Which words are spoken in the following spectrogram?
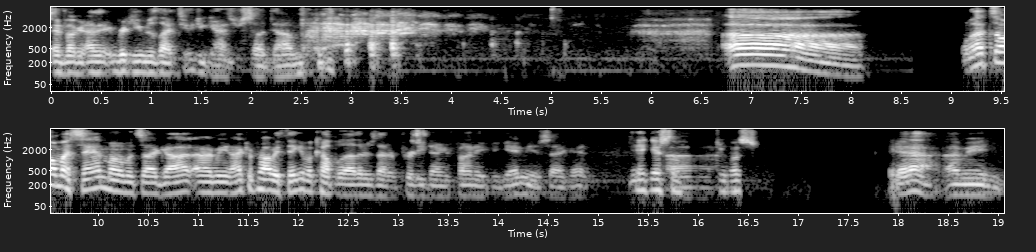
And fucking, I think Ricky was like, dude, you guys are so dumb. Uh well, that's all my Sam moments I got. I mean, I could probably think of a couple others that are pretty dang funny if you gave me a second. Yeah, I guess uh, us. Yeah, I mean,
